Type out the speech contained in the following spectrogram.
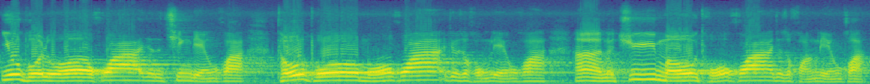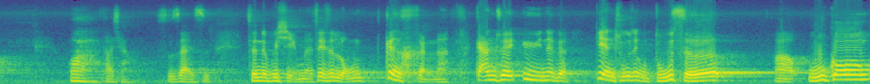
优婆罗花就是青莲花，头婆摩花就是红莲花啊，那居牟陀花就是黄莲花。哇，他想实在是真的不行了，这只龙更狠了，干脆遇那个变出这种毒蛇啊，蜈蚣、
